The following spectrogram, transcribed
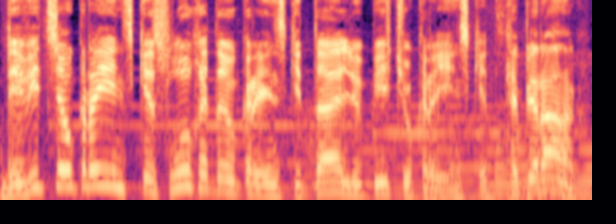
Дивіться українське, слухайте українське та любіть українське. Хепі ранок!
